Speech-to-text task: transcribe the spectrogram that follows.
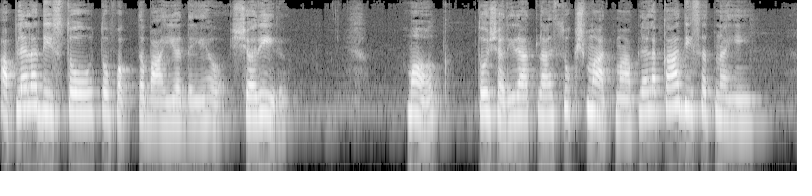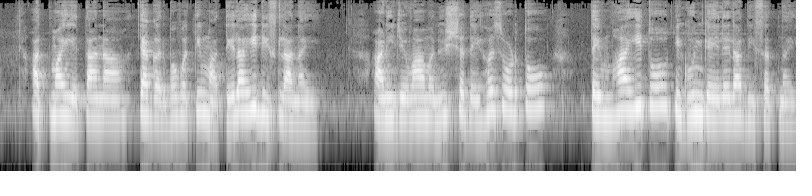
आपल्याला दिसतो तो फक्त बाह्य देह शरीर. मग तो शरीरातला सूक्ष्म आत्मा आपल्याला का दिसत नाही? आत्मा येताना त्या गर्भवती मातेलाही दिसला नाही. आणि जेव्हा मनुष्य देह सोडतो तेव्हाही तो निघून गेलेला दिसत नाही.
